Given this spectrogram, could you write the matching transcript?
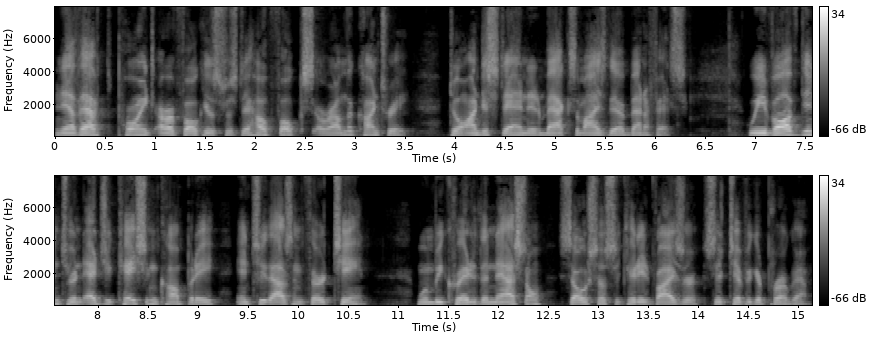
And at that point, our focus was to help folks around the country to understand and maximize their benefits. We evolved into an education company in 2013 when we created the National Social Security Advisor Certificate Program.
